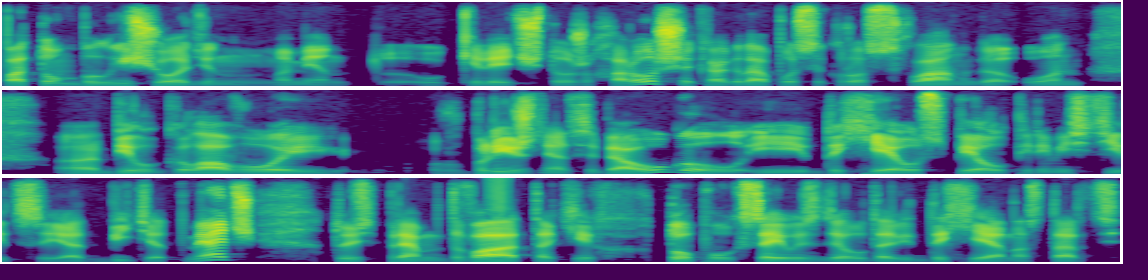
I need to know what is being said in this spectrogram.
потом был еще один момент у Келечи тоже хороший, когда после кросс-фланга он э, бил головой в ближний от себя угол, и Дехе успел переместиться и отбить этот мяч. То есть прям два таких топовых сейва сделал Давид Дехе на старте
